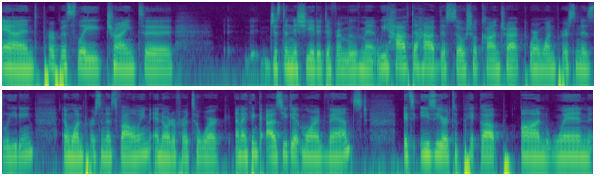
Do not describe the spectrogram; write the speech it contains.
and purposely trying to uh, just initiate a different movement. We have to have this social contract where one person is leading and one person is following in order for it to work. And I think as you get more advanced, it's easier to pick up on when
